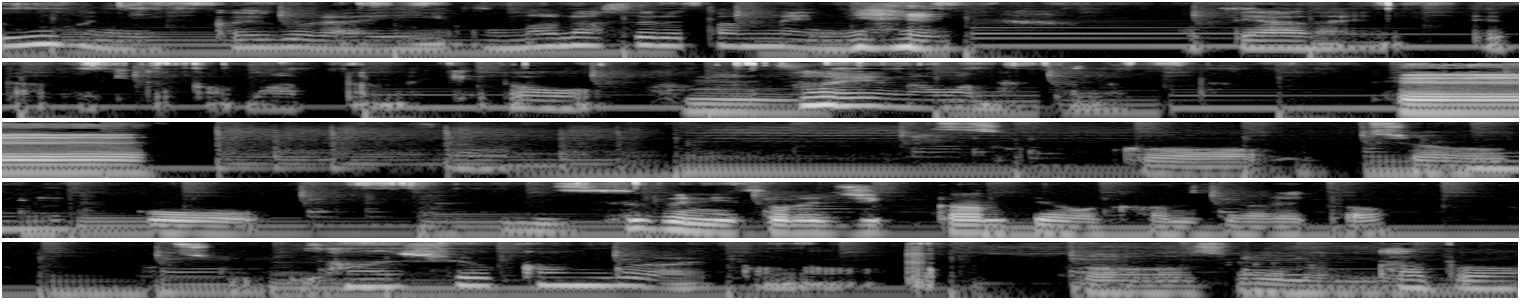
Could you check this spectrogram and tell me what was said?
15分に1回ぐらいおならするために お手洗いに行ってた時とかもあったんだけどうん。そういうのもなくなった。へえそっか。じゃあうん。結構すぐにそれ実感っていうのは感じられた？初めて3週間ぐらいかな。ああそうなんだ。多分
